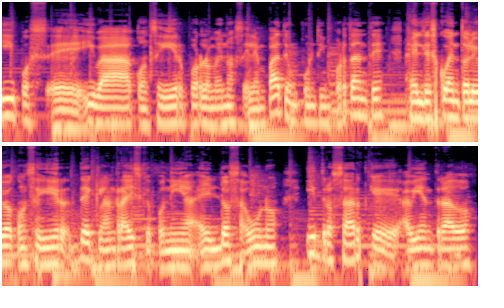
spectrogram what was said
y pues eh, iba a conseguir por lo menos el empate, un punto importante. El descuento lo iba a conseguir Declan Rice que ponía el 2 a 1 y Trossard que había entrado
